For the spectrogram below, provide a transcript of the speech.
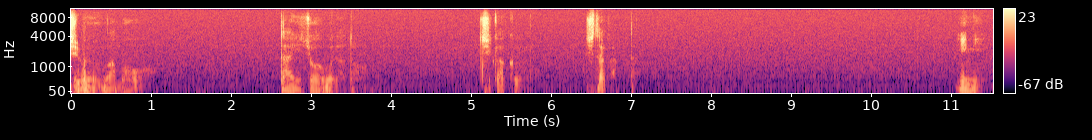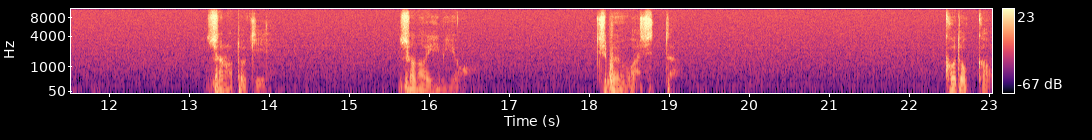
自分はもう大丈夫だと自覚したかった。意味。その時。その意味を自分は知った。孤独感を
